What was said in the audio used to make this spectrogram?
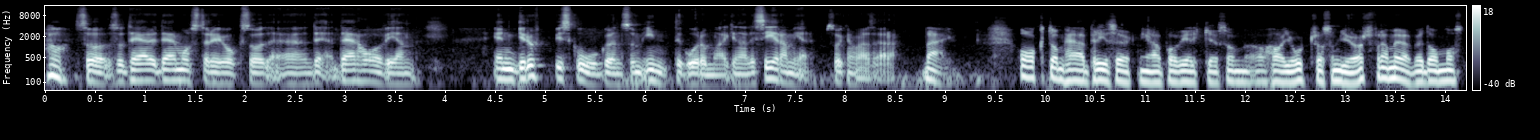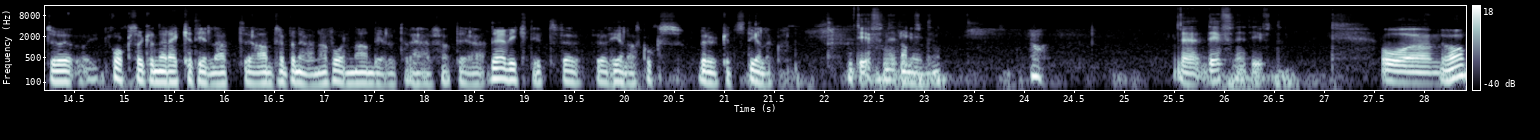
Ja. Så, så där, där måste det ju också, där, där har vi en, en grupp i skogen som inte går att marginalisera mer. Så kan man säga. Nej, och de här prisökningarna på virke som har gjorts och som görs framöver, de måste också kunna räcka till att entreprenörerna får en andel av det här. Så att det, är, det är viktigt för, för hela skogsbrukets del. Definitivt. Ja. Det, definitivt. Och ja,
